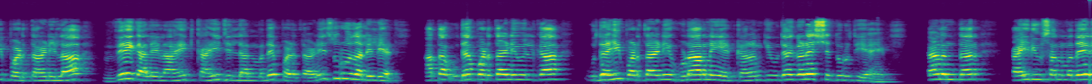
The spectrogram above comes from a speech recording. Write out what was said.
की पडताळणीला वेग आलेला आहे. काही जिल्ह्यांमध्ये पडताळणी सुरू झालेली आहे. आता उद्या पडताळणी होईल का? उद्या ही पडताळणी होणार नाही आहेत कारण की उद्या गणेश चतुर्थी आहे. त्यानंतर काही दिवसांमध्ये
